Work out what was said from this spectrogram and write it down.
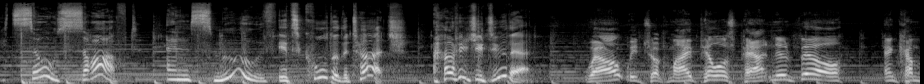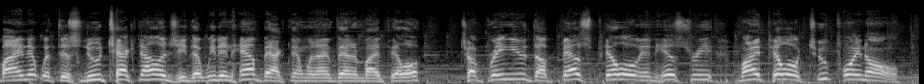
it's so soft and smooth. It's cool to the touch. How did you do that? Well, we took my pillow's patented fill and combined it with this new technology that we didn't have back then when I invented my pillow to bring you the best pillow in history, My Pillow 2.0.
